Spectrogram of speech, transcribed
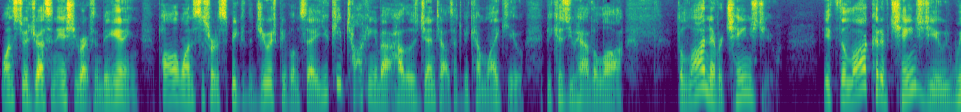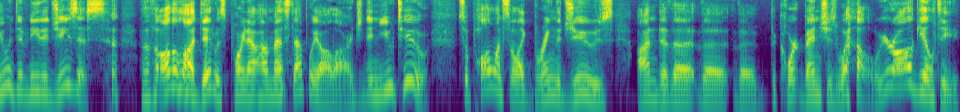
wants to address an issue right from the beginning. Paul wants to sort of speak to the Jewish people and say, "You keep talking about how those Gentiles have to become like you because you have the law. The law never changed you." If the law could have changed you, we wouldn't have needed Jesus. all the law did was point out how messed up we all are, and you too. So Paul wants to like bring the Jews onto the the the, the court bench as well. We're all guilty.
